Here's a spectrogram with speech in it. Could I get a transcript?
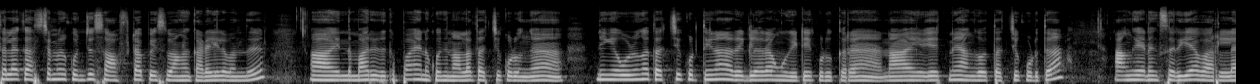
சில கஸ்டமர் கொஞ்சம் சாஃப்டாக பேசுவாங்க கடையில் வந்து. இந்த மாதிரி இருக்குப்பா எனக்கு கொஞ்சம் நல்லா தைச்சி கொடுங்க. நீங்கள் ஒழுங்காக தைச்சி கொடுத்தீங்கன்னா நான் ரெகுலராக உங்கள்கிட்டே கொடுக்குறேன். நான் ஏற்கனவே அங்கே தைச்சி கொடுத்தேன். அங்கே எனக்கு சரியாக வரல.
